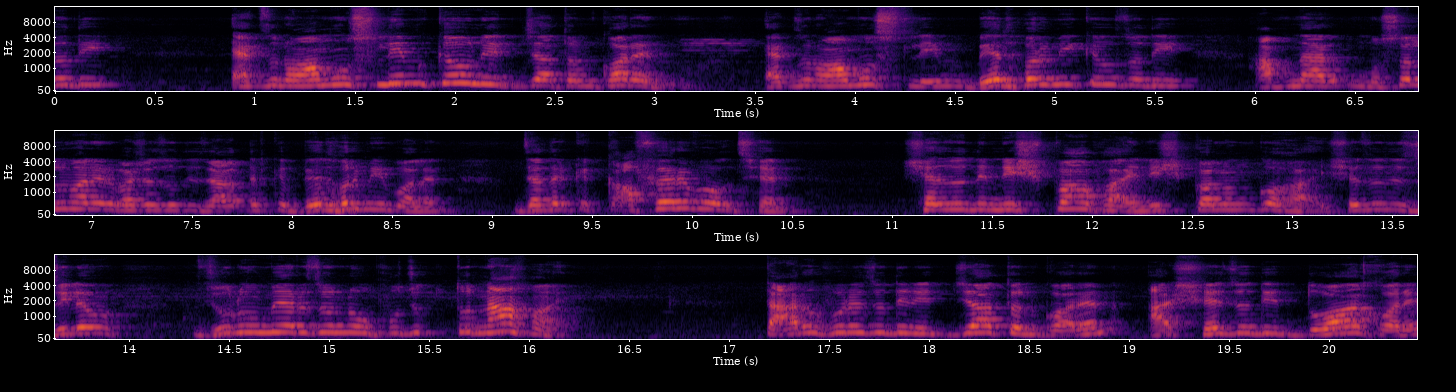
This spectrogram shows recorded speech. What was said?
যদি একজন অমুসলিমকেও নির্যাতন করেন, একজন অমুসলিম বেধর্মীকেও যদি আপনার মুসলমানের ভাষা যদি যাদেরকে বেধর্মী বলেন, যাদেরকে কাফের বলছেন, সে যদি নিষ্পাপ হয়, নিষ্কলঙ্ক হয়, সে যদি জিলেও জুলুমের জন্য উপযুক্ত না হয়, তার উপরে যদি নির্যাতন করেন আর সে যদি দোয়া করে,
